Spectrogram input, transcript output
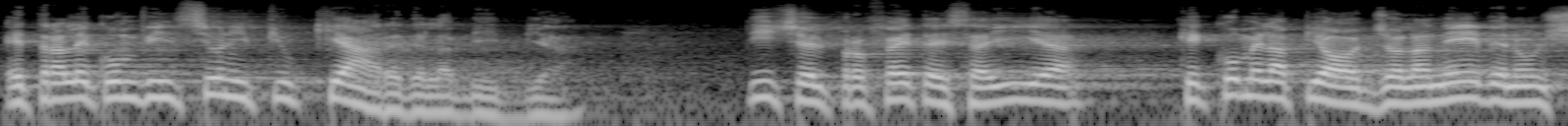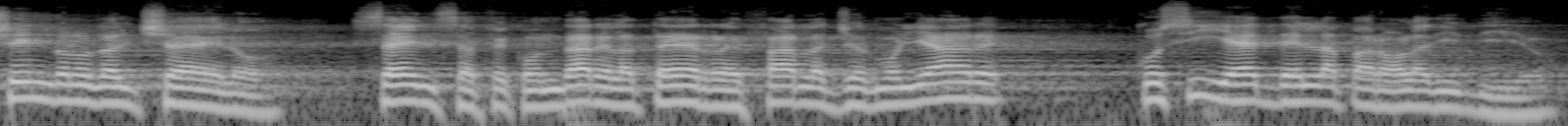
è tra le convinzioni più chiare della Bibbia. Dice il profeta Isaia che come la pioggia la neve non scendono dal cielo senza fecondare la terra e farla germogliare, così è della parola di Dio.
